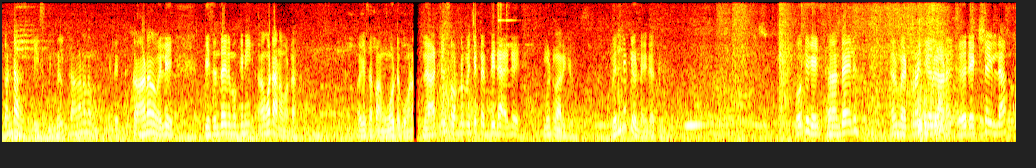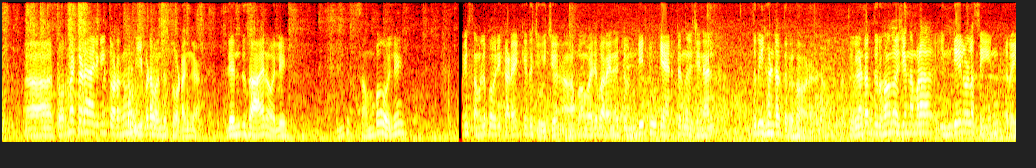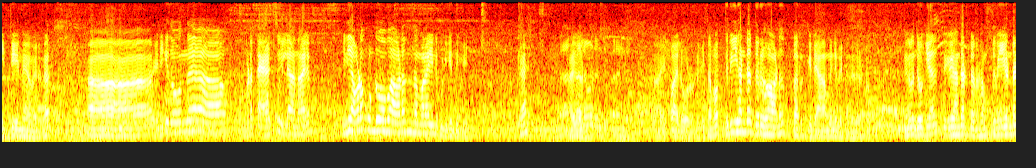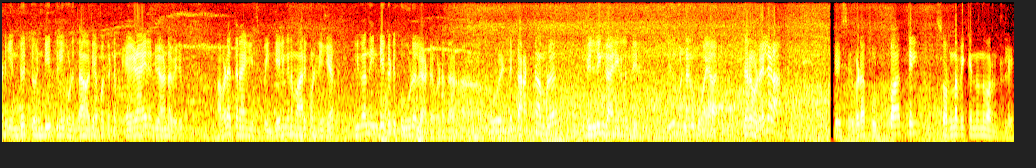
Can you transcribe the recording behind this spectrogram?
കണ്ട ഗൈസ് നിങ്ങൾ കാണണം. ഇതൊക്കെ കാണണം അല്ലേ? ഗൈസ് എന്തായാലും നമുക്കിനി അങ്ങോട്ടാണോ പോട്ടെ ഓക്കെ അപ്പോൾ അങ്ങോട്ട് പോകണം നാട്ടിൽ സ്വർണം വെച്ചിട്ട് എന്തിനാ അല്ലേ? ഇങ്ങോട്ട് മാറിക്കോ. വെല്ലൊക്കെ ഉണ്ട് അതിന്റെ അകത്ത്? ഓക്കെ ഗൈസ് എന്തായാലും ഞാൻ മെട്രോ കയറുകയാണ്. ഇത് രക്ഷയില്ല. സ്വർണക്കട ആരെങ്കിലും തുടങ്ങണം ഇവിടെ വന്ന് തുടങ്ങുക. ഇതെന്ത് സാധനമല്ലേ എന്ത് സംഭവമല്ലേ ഗൈസ് നമ്മളിപ്പോൾ ഒരു കടയിൽ കയറി ചോദിച്ചു അപ്പോൾ അവർ പറയുന്നത് ട്വന്റി ടു ക്യാരറ്റ് എന്ന് വെച്ച് കഴിഞ്ഞാൽ ത്രീ ഹൺഡ്രഡ് ദൃഹമാണ് കേട്ടോ. ത്രീ ഹൺഡ്രഡ് ദൃഹം എന്ന് വെച്ചാൽ നമ്മളെ ഇന്ത്യയിലുള്ള സെയിം റേറ്റ് തന്നെയാണ് വരുന്നത്. എനിക്ക് തോന്നുന്നത് ഇവിടെ ടാക്സും ഇല്ല. എന്നാലും ഇനി അവിടെ കൊണ്ടുപോകുമ്പോൾ അവിടെ നിന്ന് നമ്മളതിന് പിടിക്കത്തില്ലേ? ഏഹ് ആ ഇപ്പോൾ അലോഡുണ്ട്. ഗൈസ് അപ്പോൾ ത്രീ ഹൺഡ്രഡ് ദൃഹമാണ് പെർ ഗ്രാമിന് വരുന്നത് കേട്ടോ. നിങ്ങൾ നോക്കിയാൽ three hundred dirham three hundred into twenty three കൊടുത്താൽ മതി. അപ്പോൾ കിട്ടും ഏഴായിരം രൂപയുടെ വരും. അവിടെ എത്ര ഗൈസ് ഇപ്പോൾ ഇന്ത്യയിൽ ഇങ്ങനെ മാറിക്കൊണ്ടിരിക്കുക. എനിക്ക് വന്ന് ഇന്ത്യക്കെട്ട് കൂടുതലാണ് കേട്ടോ ഇവിടുത്തെ പോയിട്ട് കറക്റ്റ് നമ്മൾ ബില്ലും കാര്യങ്ങളും തരും. ഇത് കൊണ്ടൊക്കെ പോയാൽ മതി. ഇത്ര അല്ലേടാ. ഇവിടെ ഫുട്പാത്തിൽ സ്വർണം വിൽക്കുന്നതെന്ന് പറഞ്ഞിട്ടില്ലേ?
